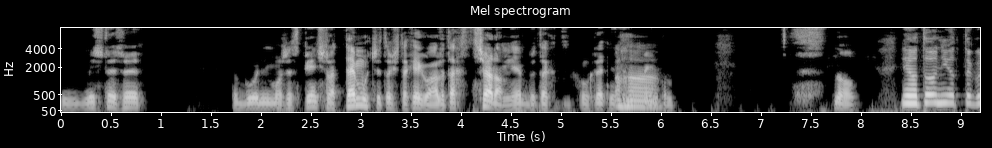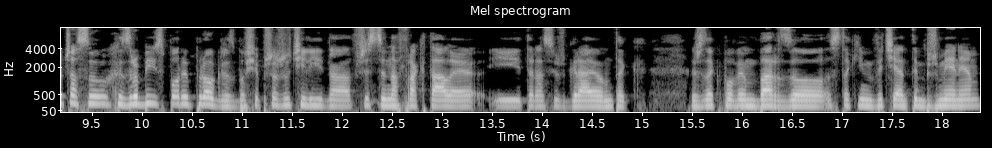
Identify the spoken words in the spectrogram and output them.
Myślę, że to było może z 5 lat temu, czy coś takiego, ale tak strzelam, nie? Bo tak konkretnie to nie pamiętam. No. Nie, no to oni od tego czasu zrobili spory progres, bo się przerzucili na wszyscy na fraktale i teraz już grają tak, że tak powiem, bardzo z takim wyciętym brzmieniem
